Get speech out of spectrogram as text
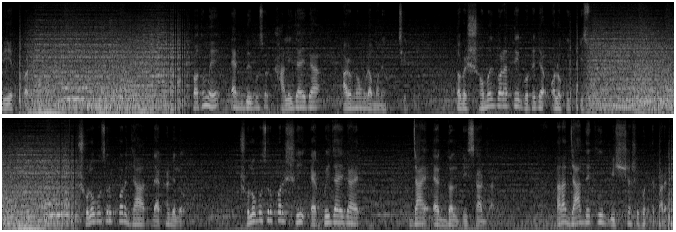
রিয়েক্ট করে। প্রথমে এক দুই বছর খালি জায়গা আরও নোংরা মনে হচ্ছিল। তবে সময় গড়াতে ঘটে যায় অলৌকিক কিছু। ষোলো বছর পর যা দেখা গেল, ষোলো বছর পর সেই একই জায়গায় যায় একদল রিসার্চার তারা যা দেখে বিশ্বাসই করতে পারে না।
